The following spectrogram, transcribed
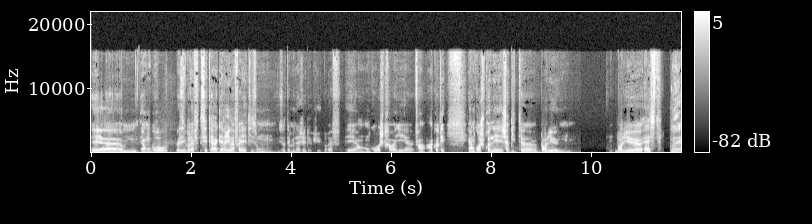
Et, euh, et en gros, vas-y, bref, c'était à Galerie Lafayette, ils ont, ils ont déménagé depuis. Bref. Et en, en gros, je travaillais, euh, enfin, à côté. Et en gros, je prenais, j'habite euh, banlieue, banlieue Est, Ouais.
